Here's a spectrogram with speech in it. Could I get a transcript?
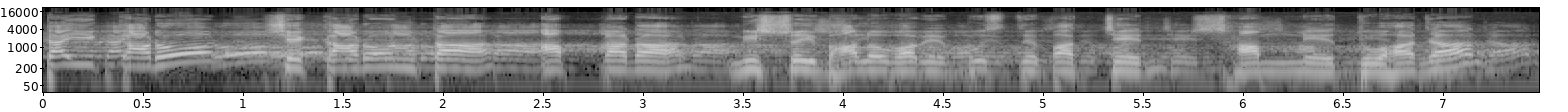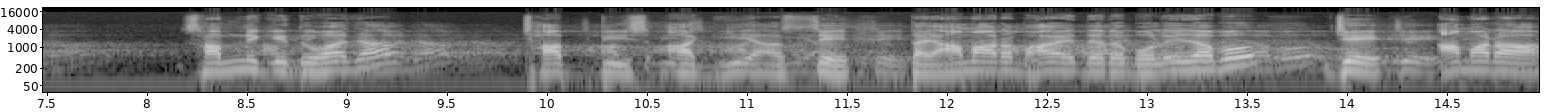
একটাই কারণ, সে কারণটা আপনারা নিশ্চয়ই ভালোভাবে বুঝতে পাচ্ছেন সামনে দু হাজার সামনে কি দু হাজার ছাব্বিশ আগিয়ে আসছে। তাই আমার ভাইদের বলে যাব যে, আমরা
